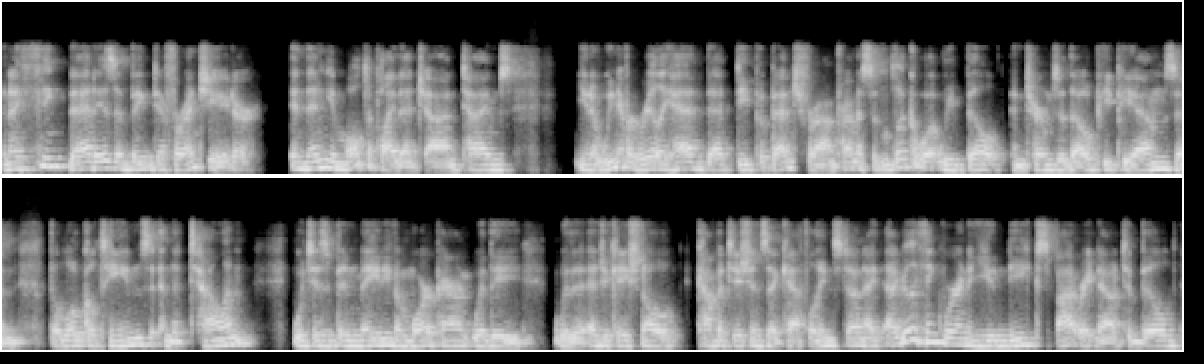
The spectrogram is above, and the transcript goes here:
And I think that is a big differentiator. And then you multiply that, John, times you know, we never really had that deep a bench for on premise. And look at what we built in terms of the OPPMs and the local teams and the talent, which has been made even more apparent with the with the educational competitions that Kathleen's done. I, I really think we're in a unique spot right now to build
